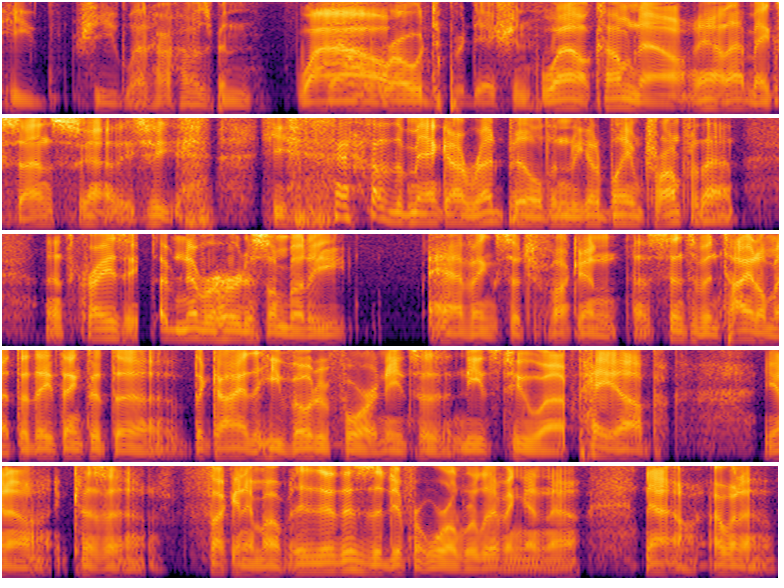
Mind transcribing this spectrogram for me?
he she let her husband Wow. down the road to perdition. Well, come now. Yeah, that makes sense. Yeah, she, he, the man got red pilled, and we got to blame Trump for that. That's crazy. I've never heard of somebody having such a fucking uh, sense of entitlement that they think that the the guy that he voted for needs to needs to uh, pay up. You know, because uh, fucking him up. This is a different world we're living in now. Now, I want to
